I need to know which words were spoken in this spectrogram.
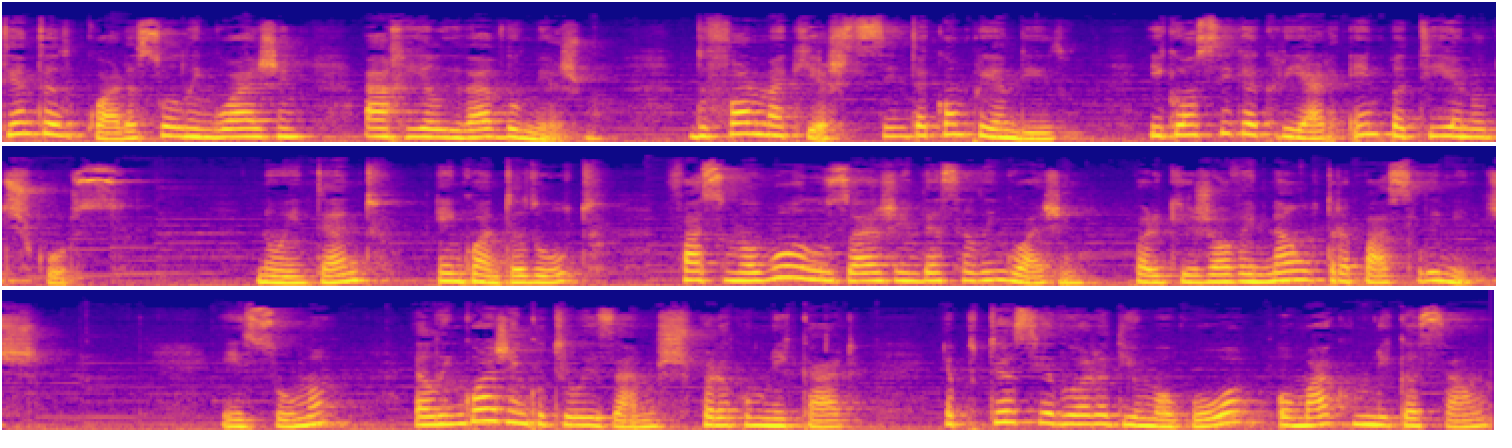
tente adequar a sua linguagem à realidade do mesmo, de forma a que este se sinta compreendido e consiga criar empatia no discurso. No entanto, enquanto adulto, faça uma boa usagem dessa linguagem para que o jovem não ultrapasse limites. Em suma, a linguagem que utilizamos para comunicar é potenciadora de uma boa ou má comunicação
